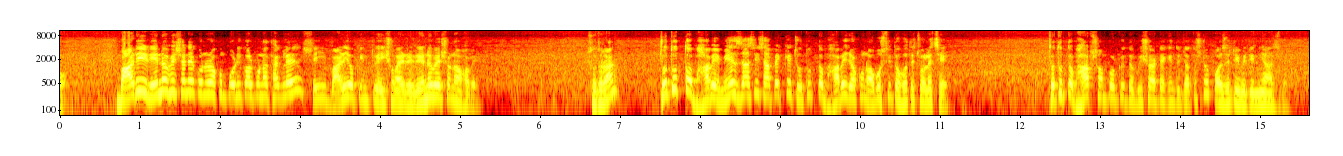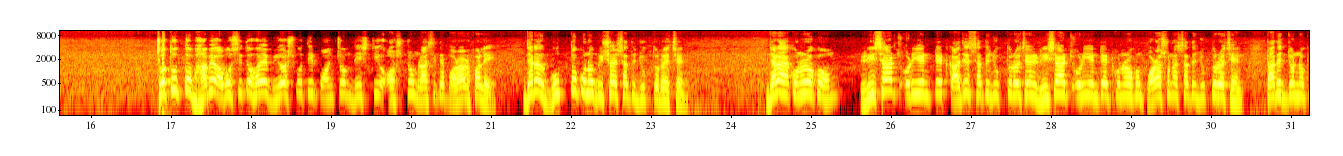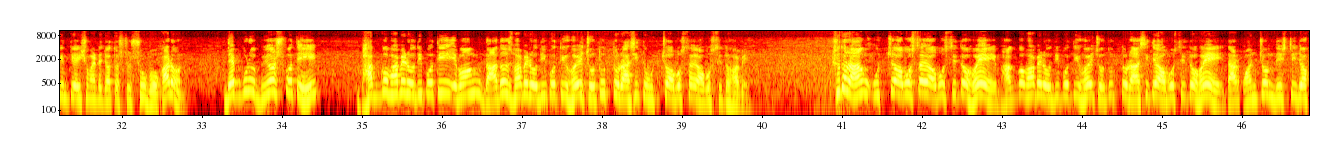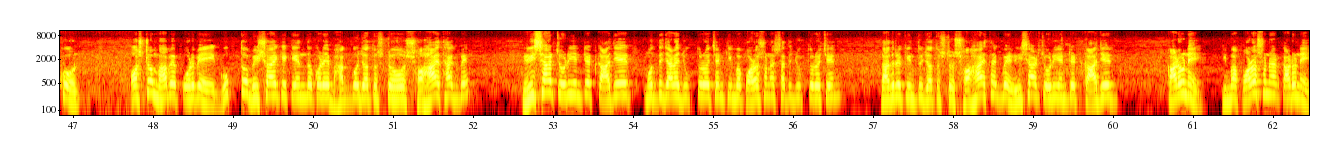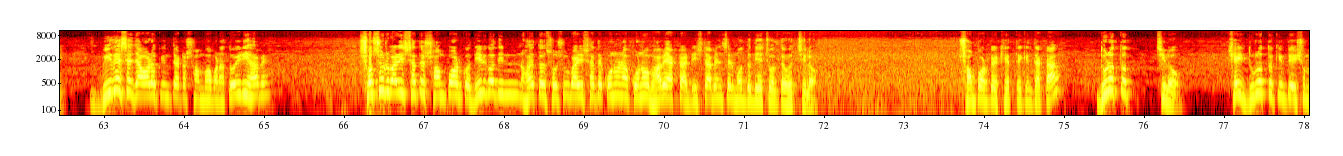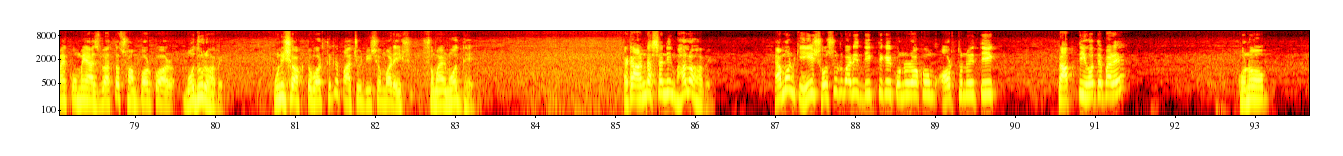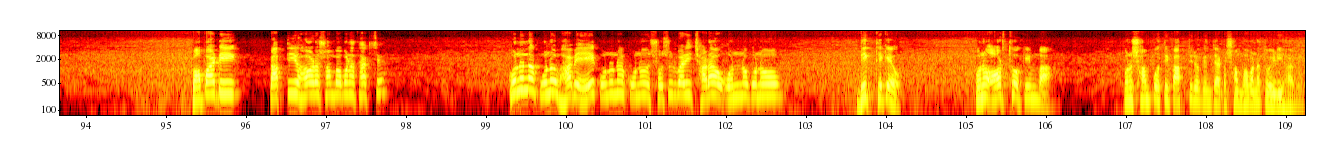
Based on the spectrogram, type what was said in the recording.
বাড়ি রেনোভেশনের কোনো রকম পরিকল্পনা থাকলে সেই বাড়িও কিন্তু এই সময় রেনোভেশনও হবে। সুতরাং চতুর্থ ভাবে, মেষ রাশি সাপেক্ষে চতুর্থ ভাবে যখন অবস্থিত হতে চলেছে চতুর্থ ভাব সম্পর্কিত বিষয়টা কিন্তু যথেষ্ট পজিটিভিটি নিয়ে আসবে। চতুর্থভাবে অবস্থিত হয়ে বৃহস্পতির পঞ্চম দৃষ্টি অষ্টম রাশিতে পড়ার ফলে যারা গুপ্ত কোনো বিষয়ের সাথে যুক্ত রয়েছেন, যারা কোনো রকম রিসার্চ ওরিয়েন্টেড কাজের সাথে যুক্ত রয়েছেন রিসার্চ ওরিয়েন্টেড কোনো রকম পড়াশোনার সাথে যুক্ত রয়েছেন, তাদের জন্য কিন্তু এই সময়টা যথেষ্ট শুভ। কারণ দেবগুরু বৃহস্পতি ভাগ্যভাবের অধিপতি এবং দ্বাদশ ভাবের অধিপতি হয়ে চতুর্থ রাশিতে উচ্চ অবস্থায় অবস্থিত হবে। সুতরাং উচ্চ অবস্থায় অবস্থিত হয়ে ভাগ্যভাবের অধিপতি হয়ে চতুর্থ রাশিতে অবস্থিত হয়ে তার পঞ্চম দৃষ্টি যখন অষ্টমভাবে পড়বে, গুপ্ত বিষয়কে কেন্দ্র করে ভাগ্য যথেষ্ট সহায় থাকবে। রিসার্চ ওরিয়েন্টেড কাজের মধ্যে যারা যুক্ত রয়েছেন কিংবা পড়াশোনার সাথে যুক্ত রয়েছেন, তাদেরও কিন্তু যথেষ্ট সহায় থাকবে। রিসার্চ ওরিয়েন্টেড কাজের কারণে কিংবা পড়াশোনার কারণে বিদেশে যাওয়ারও কিন্তু একটা সম্ভাবনা তৈরি হবে। শ্বশুরবাড়ির সাথে সম্পর্ক। দীর্ঘদিন হয়তো শ্বশুরবাড়ির সাথে কোনো না কোনোভাবে একটা ডিস্টারবেন্সের মধ্যে দিয়ে চলতে হচ্ছিল। সম্পর্কের ক্ষেত্রে কিন্তু একটা দূরত্ব ছিল। সেই দূরত্ব কিন্তু এই সময় কমে আসবে, অর্থাৎ সম্পর্ক আর মধুর হবে। উনিশে অক্টোবর থেকে পাঁচই ডিসেম্বর এই সময়ের মধ্যে। একটা আন্ডারস্ট্যান্ডিং ভালো হবে। এমনকি শ্বশুরবাড়ির দিক থেকে কোনো রকম অর্থনৈতিক প্রাপ্তি হতে পারে। কোনো প্রপার্টি প্রাপ্তি হওয়ারও সম্ভাবনা থাকছে। কোনো না কোনোভাবে, কোনো না কোনো শ্বশুরবাড়ি ছাড়াও অন্য কোনো দিক থেকেও কোনো অর্থ কিংবা কোনো সম্পত্তি প্রাপ্তিরও কিন্তু একটা সম্ভাবনা তৈরি হবে।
